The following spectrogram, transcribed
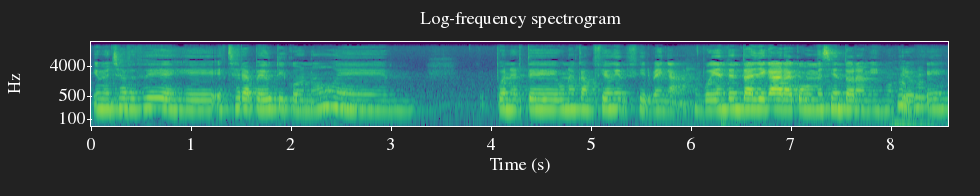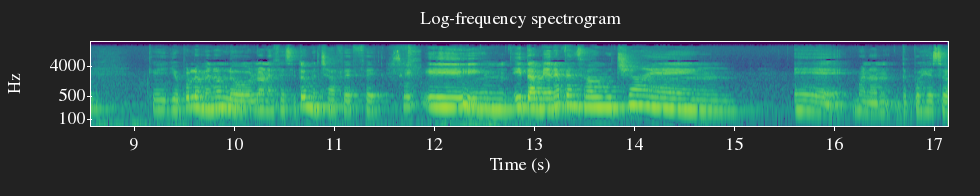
y muchas veces eh, es terapéutico, ¿no? Eh, ponerte una canción y decir, venga, voy a intentar llegar a cómo me siento ahora mismo. Creo que, que yo por lo menos lo, lo necesito muchas veces. Sí. Y, y también he pensado mucho en, eh, bueno, pues eso,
